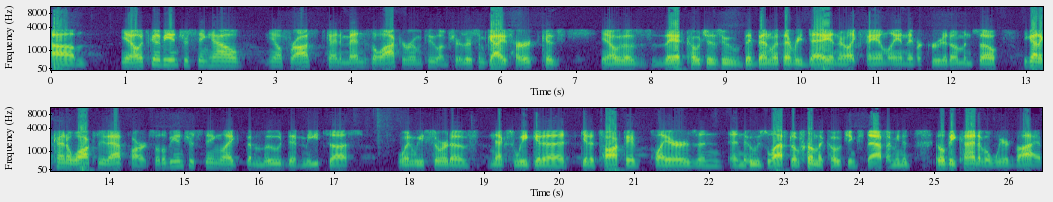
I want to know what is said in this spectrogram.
Um, you know, it's going to be interesting how you know Frost kind of mends the locker room too. I'm sure there's some guys hurt because you know those they had coaches who they've been with every day and they're like family and they've recruited them. And so you got to kind of walk through that part. So it'll be interesting like the mood that meets us when we sort of next week get a get a talk to players and and who's left over on the coaching staff. I mean it, it'll be kind of a weird vibe.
